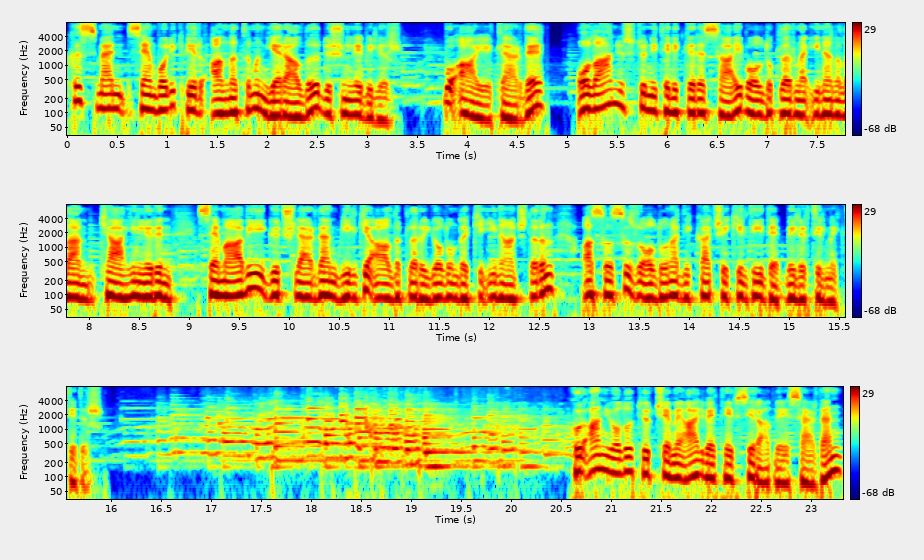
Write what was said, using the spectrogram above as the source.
kısmen sembolik bir anlatımın yer aldığı düşünülebilir. Bu ayetlerde olağanüstü niteliklere sahip olduklarına inanılan kahinlerin semavi güçlerden bilgi aldıkları yolundaki inançların asılsız olduğuna dikkat çekildiği de belirtilmektedir. Kur'an Yolu Türkçe Meal ve Tefsir adlı eserden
